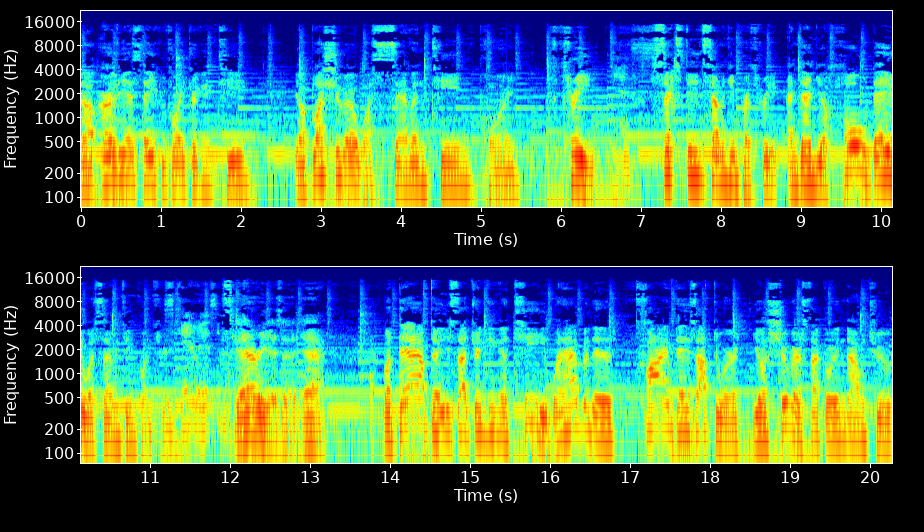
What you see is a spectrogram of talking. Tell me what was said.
the earliest stage before you drinking tea, your blood sugar was 17.3. Yes. 16, 17 per 3. And then your whole day was 17.3. Scary, isn't it? Scary, isn't it? Yeah. But then after you start drinking a tea, what happened is five days afterwards, your sugar start going down to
